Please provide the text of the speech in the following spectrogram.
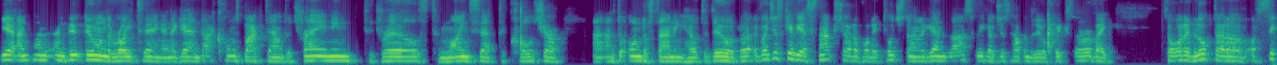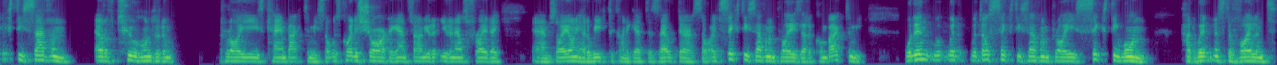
Yeah, and, and, and do, doing the right thing. And again, that comes back down to training, to drills, to mindset, to culture, and, to understanding how to do it. But if I just give you a snapshot of what I touched on, again, last week I just happened to do a quick survey. So what I looked at of, of 67 out of 200 employees came back to me. So it was quite a short, again, found even else Friday. Um, so I only had a week to kind of get this out there. So I had 67 employees that had come back to me. Within with, with those 67 employees, 61 had witnessed a violent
